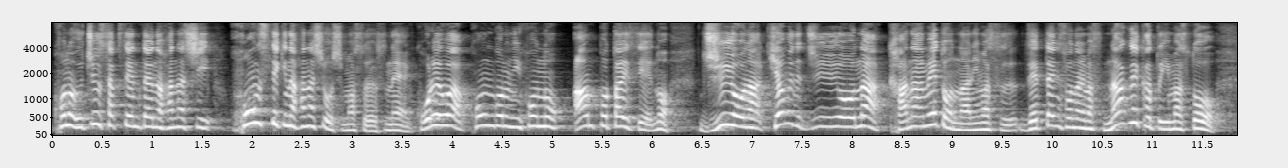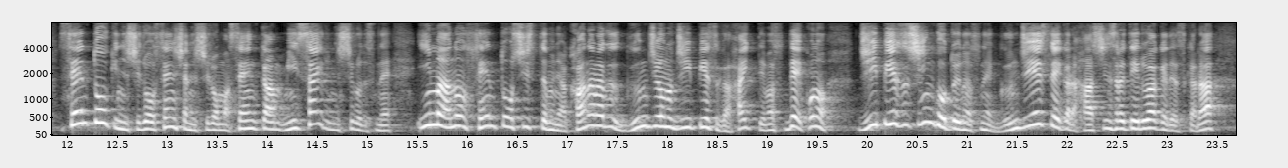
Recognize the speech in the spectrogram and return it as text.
この宇宙作戦隊の話、本質的な話をしますとですね、これは今後の日本の安保体制の重要な、極めて重要な要となります。絶対にそうなります。なぜかと言いますと、戦闘機にしろ、戦車にしろ、まあ、戦艦、ミサイルにしろですね、今の戦闘システムには必ず軍事用の GPS が入っています。で、この GPS 信号というのはですね、軍事衛星から発信されているわけですから、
